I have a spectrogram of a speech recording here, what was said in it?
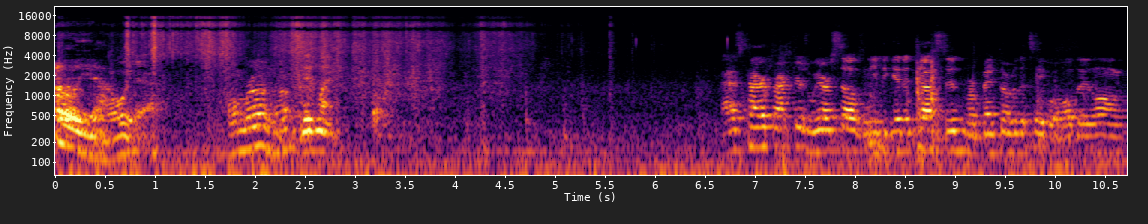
Oh, yeah. Oh yeah. Home run, huh? Good one. As chiropractors, we ourselves need to get adjusted. We're bent over the table all day long,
